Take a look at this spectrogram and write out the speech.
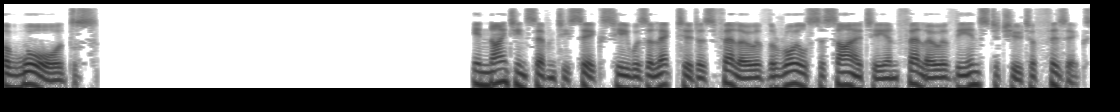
Awards In 1976 he was elected as Fellow of the Royal Society and Fellow of the Institute of Physics.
